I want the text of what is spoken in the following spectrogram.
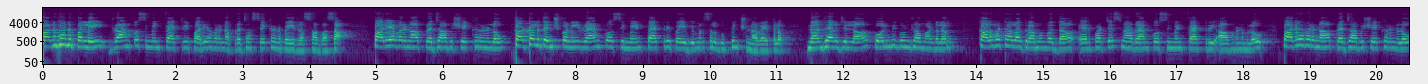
వనగానపల్లి రామ్కో సిమెంట్ ఫ్యాక్టరీ పర్యావరణ ప్రజా సేకరణపై రసాబస పర్యావరణ ప్రజాభిషేకరణలో కట్టలు తెంచుకొని ర్యాంకో సిమెంట్ ఫ్యాక్టరీపై విమర్శలు గుప్పించిన రైతులు. నంద్యాల జిల్లా కోల్మిగుండ్ల మండలం కలవటాల గ్రామం వద్ద ఏర్పాటు చేసిన ర్యాంకో సిమెంట్ ఫ్యాక్టరీ ఆవరణంలో పర్యావరణ ప్రజాభిషేకరణలో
